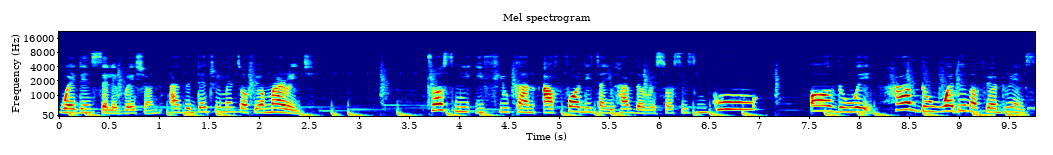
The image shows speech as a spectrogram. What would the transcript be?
wedding celebration at the detriment of your marriage. Trust me, if you can afford it and you have the resources, go all the way. Have the wedding of your dreams.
